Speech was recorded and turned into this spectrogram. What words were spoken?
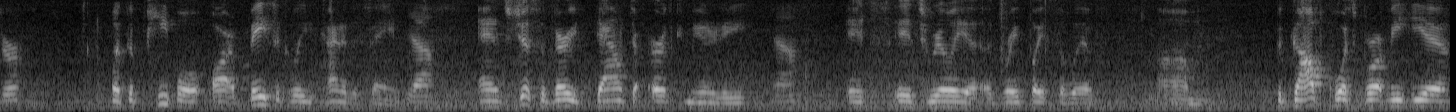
sure. But the people are basically kind of the same. Yeah, And it's just a very down to earth community. yeah, It's it's really a, a great place to live. Um, the golf course brought me here.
